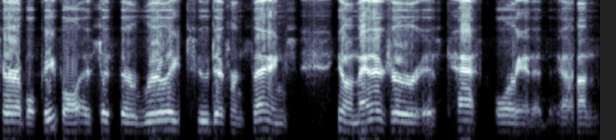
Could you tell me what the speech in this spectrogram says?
terrible people. It's just they're really two different things. You know, a manager is task-oriented. Um,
